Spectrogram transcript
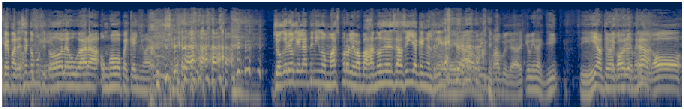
que parece como si todo le jugara un juego pequeño a él. Yo creo que él ha tenido más problemas bajándose de esa silla que en el ring. Papi, cada vez que viene aquí. Sí, la última vez que yo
